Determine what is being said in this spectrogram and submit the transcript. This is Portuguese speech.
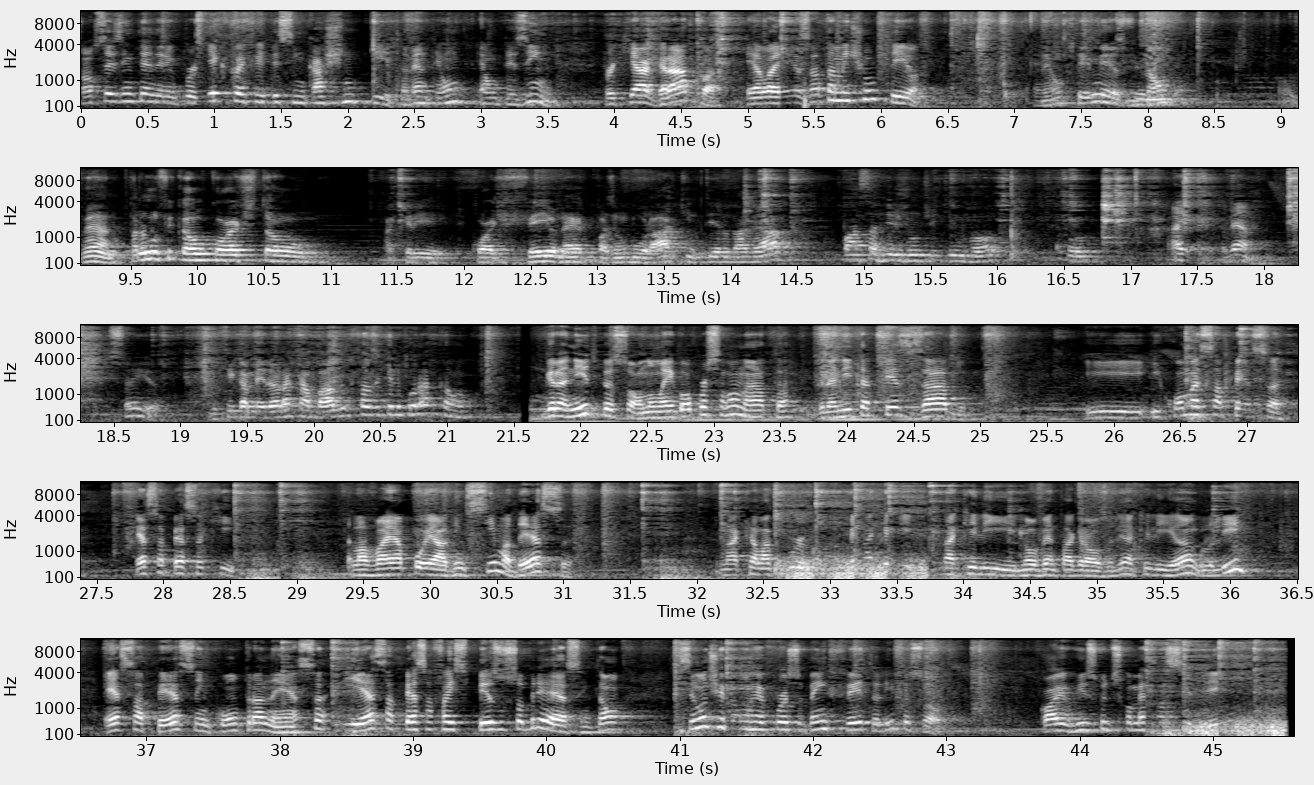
Só pra vocês entenderem por que, que foi feito esse encaixe em T, tá vendo? Tem um, é um Tzinho? Porque a grapa, ela é exatamente um T, ó. Ela é um T mesmo, então... Tá vendo? Para não ficar o corte tão... Aquele corte feio, né? Fazer um buraco inteiro da grapa, passa rejunte aqui em volta. Aí, tá vendo? Isso aí, ó. E fica melhor acabado do que fazer aquele buracão. Granito, pessoal, não é igual porcelanato, tá? Granito é pesado. E, e como essa peça, essa peça aqui, ela vai apoiada em cima dessa, naquela curva, naquele, naquele 90 graus ali, naquele ângulo ali, essa peça encontra nessa e essa peça faz peso sobre essa. Então, se não tiver um reforço bem feito ali, pessoal, corre o risco de começar a ceder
